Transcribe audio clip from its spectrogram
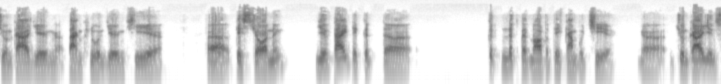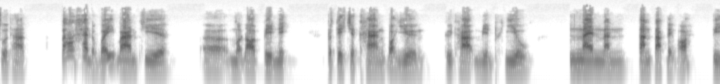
ជួនកាលយើងតាំងខ្លួនយើងជាទេសចរនឹងយើងតែងតែគិត គិតនឹកទៅដល់ប្រទេសកម្ពុជាជួនកាលយើងសួរថាតើហេតុអ្វីបានជាមកដល់ពេលនេះប្រទេសជិតខាងរបស់យើង គឺថាមានភ្ញៀវណែនណាន់តាន់តាប់ទាំងអស់ពី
